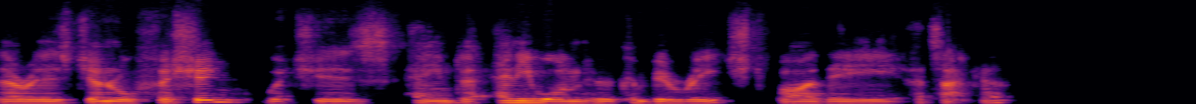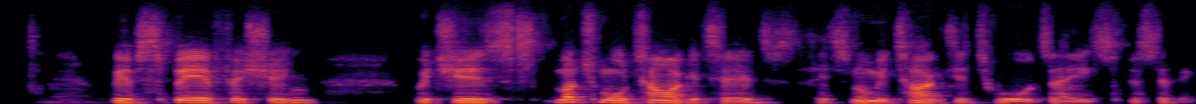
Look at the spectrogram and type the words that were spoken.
There is general phishing, which is aimed at anyone who can be reached by the attacker. We have spear phishing, which is much more targeted. It's normally targeted towards a specific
